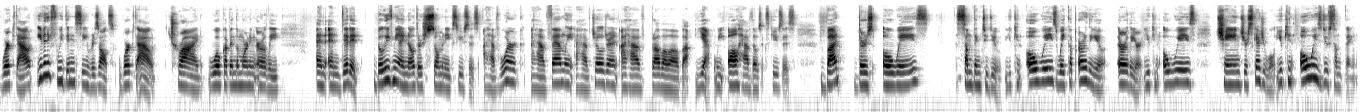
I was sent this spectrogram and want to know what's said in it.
worked out even if we didn't see results worked out tried woke up in the morning early and and did it believe me, I know there's so many excuses. I have work, I have family, I have children, I have blah, blah, blah, blah. Yeah, we all have those excuses. But there's always something to do. You can always wake up earlier, earlier. You can always change your schedule. You can always do something.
